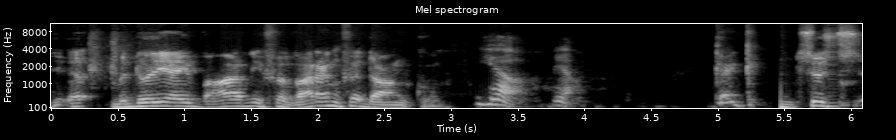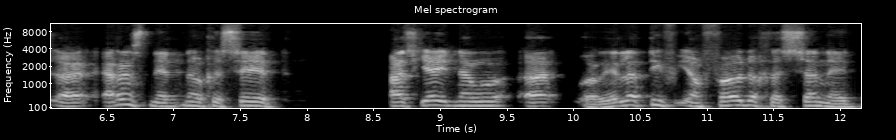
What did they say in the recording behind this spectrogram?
Ja, bedoel jy waar die verwarring vandaan kom? Ja, ja. Kyk, soos uh, Ernst net nou gesê het, as jy nou 'n relatief eenvoudige sin het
